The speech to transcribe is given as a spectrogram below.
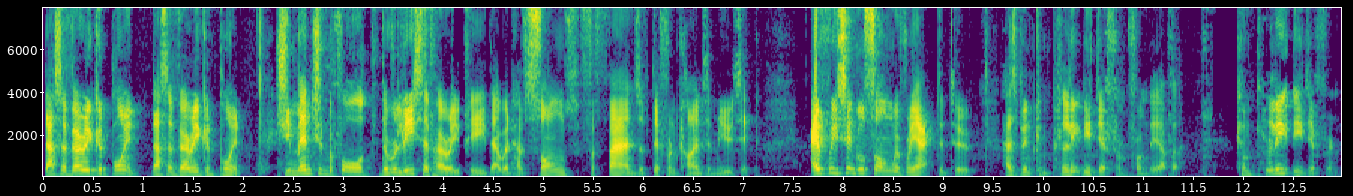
That's a very good point. That's a very good point. She mentioned before the release of her EP that would have songs for fans of different kinds of music. Every single song we've reacted to has been completely different from the other. Completely different.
